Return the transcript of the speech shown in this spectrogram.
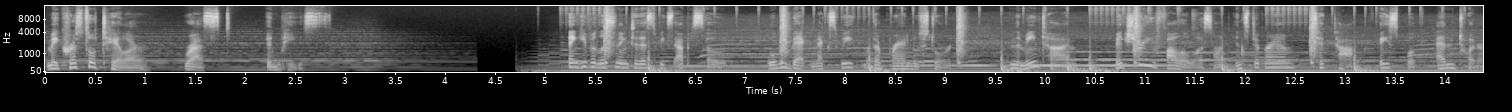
May Crystal Taylor rest in peace. Thank you for listening to this week's episode. We'll be back next week with a brand new story. In the meantime, make sure you follow us on Instagram, TikTok, Facebook, and Twitter.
